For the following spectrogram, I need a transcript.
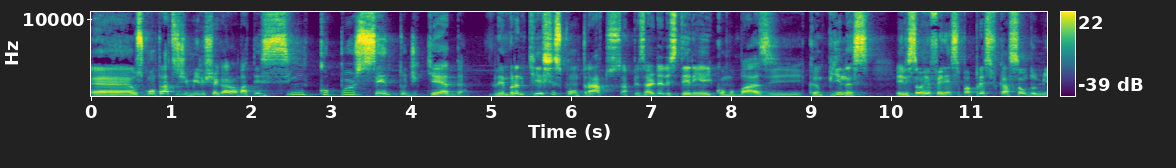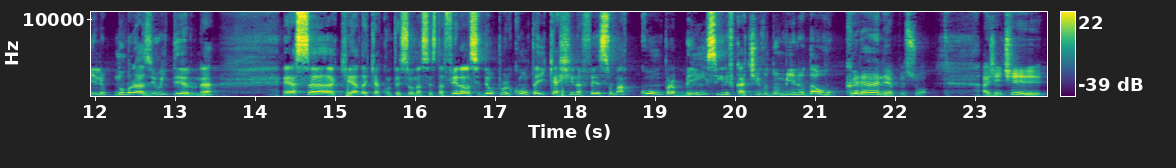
é, os contratos de milho chegaram a bater 5% de queda. Lembrando que esses contratos, apesar deles terem aí como base Campinas, eles são referência para a precificação do milho no Brasil inteiro, né? Essa queda que aconteceu na sexta-feira, ela se deu por conta aí que a China fez uma compra bem significativa do milho da Ucrânia, pessoal. A gente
